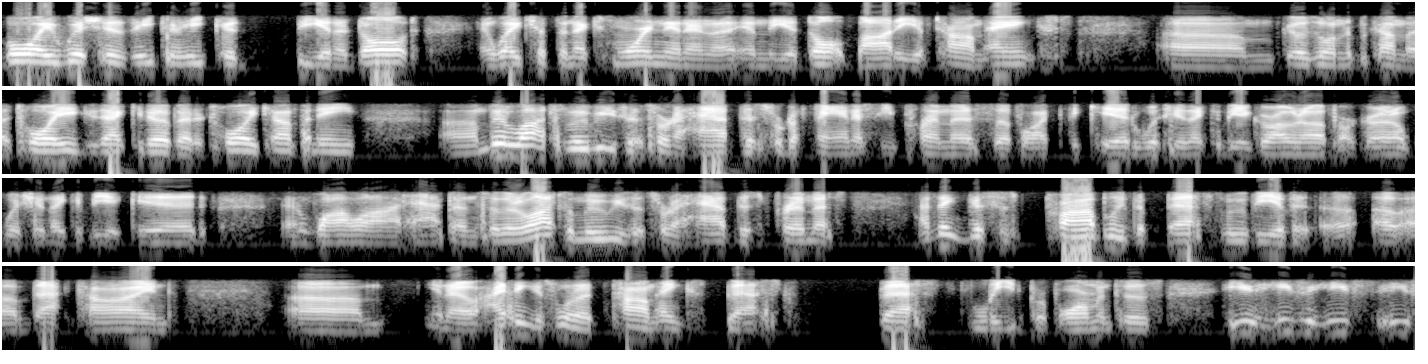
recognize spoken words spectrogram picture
boy wishes he could he could be an adult and wakes up the next morning in, a, in the adult body of Tom Hanks. Um, goes on to become a toy executive at a toy company. Um, there are lots of movies that sort of have this sort of fantasy premise of like the kid wishing they could be a grown up or grown up wishing they could be a kid, and voila, it happens. So there are lots of movies that sort of have this premise. I think this is probably the best movie of it, uh, of that kind. Um, you know, I think it's one of Tom Hanks' best best lead performances. He, he's he's he's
